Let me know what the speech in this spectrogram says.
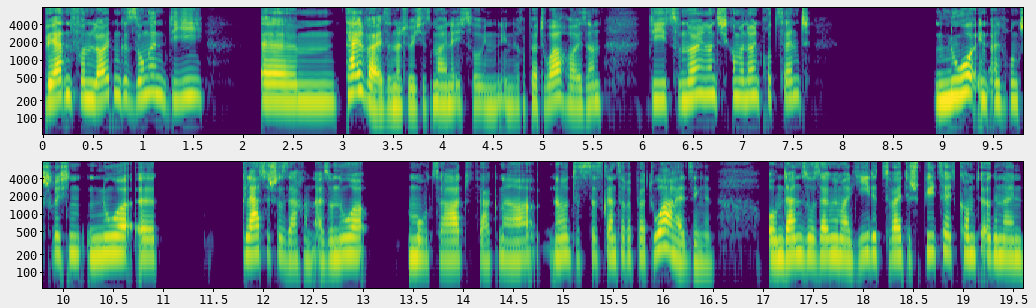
werden von Leuten gesungen, die ähm, teilweise natürlich, das meine ich so in, in Repertoirehäusern, die zu 99,9 Prozent nur, in Anführungsstrichen, nur äh, klassische Sachen, also nur Mozart, Wagner, ne, das, das ganze Repertoire halt singen. Und dann so, sagen wir mal, jede zweite Spielzeit kommt irgendein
